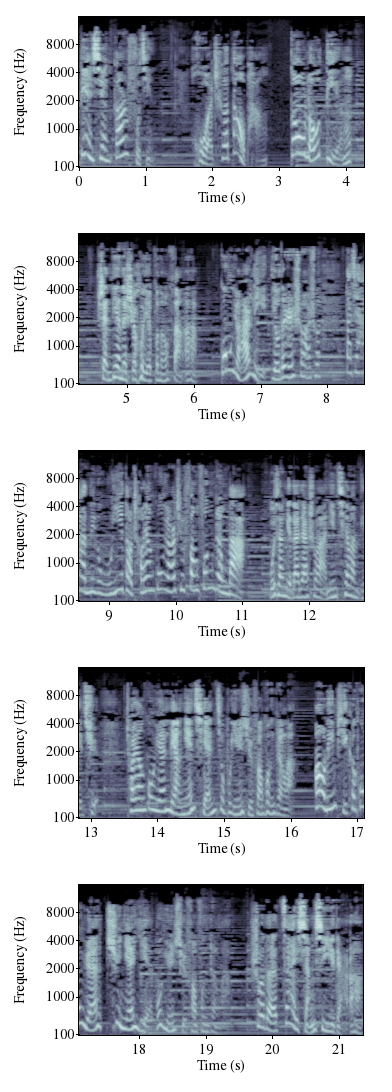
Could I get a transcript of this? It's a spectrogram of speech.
电线杆附近、火车道旁、高楼顶，闪电的时候也不能放啊。公园里，有的人说啊，说大家那个五一到朝阳公园去放风筝吧。我想给大家说啊，您千万别去，朝阳公园两年前就不允许放风筝了，奥林匹克公园去年也不允许放风筝了。说的再详细一点啊，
